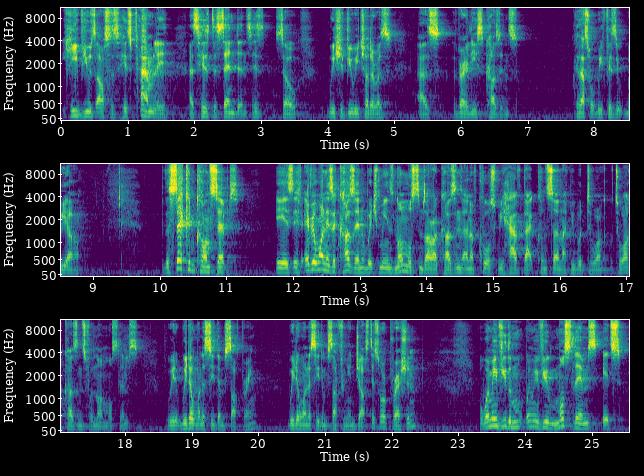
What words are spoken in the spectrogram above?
he views us as his family, as his descendants. His, so we should view each other as, as the very least cousins, because that's what we, phys- we are. But the second concept is if everyone is a cousin, which means non Muslims are our cousins, and of course we have that concern like we would to our, to our cousins for non Muslims. We, we don't want to see them suffering. We don't want to see them suffering injustice or oppression. But when we view, the, when we view Muslims, it's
